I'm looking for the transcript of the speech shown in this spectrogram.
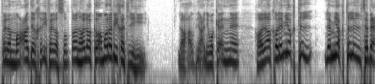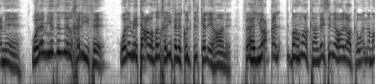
فلما عاد الخليفة إلى السلطان هلاك أمر بقتله. لاحظ يعني وكأن هلاك لم يقتل لم يقتل السبعمائة ولم يذل الخليفة. ولم يتعرض الخليفة لكل تلك الإهانة. فهل يعقل مهما كان ليس بهلاك وإنما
